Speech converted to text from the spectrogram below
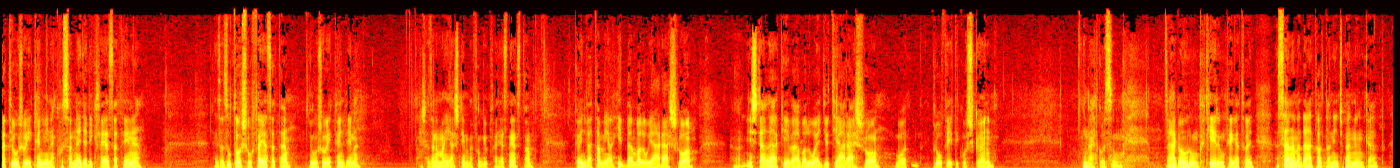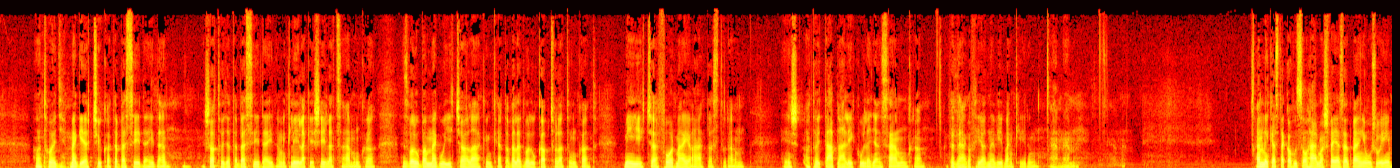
Tehát Józsué könyvének 24. fejezeténél. Ez az utolsó fejezete Józsué könyvének. És ezen a mai estén be fogjuk fejezni ezt a könyvet, ami a hitben való járásról, Isten lelkével való együttjárásról volt egy profétikus könyv. Imádkozzunk! Drága Urunk, kérünk Téged, hogy a szellemed által taníts bennünket, Add, hogy megértsük a Te beszédeiden, és add, hogy a Te beszédeid, amik lélek és élet számunkra, ez valóban megújítsa a lelkünket, a veled való kapcsolatunkat, mélyítse, formálja át azt, Uram, és add, hogy táplálékú legyen számunkra. Te drága fiad nevében kérünk. Amen. Emlékeztek a 23-as fejezetben Józsué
